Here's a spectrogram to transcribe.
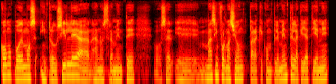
cómo podemos introducirle a, nuestra mente eh, más información para que complemente la que ya tiene,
